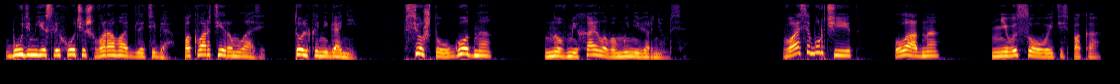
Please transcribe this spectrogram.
Будем, если хочешь, воровать для тебя, по квартирам лазить. Только не гони. Все, что угодно, но в Михайлово мы не вернемся. Вася бурчит. Ладно, не высовывайтесь пока,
